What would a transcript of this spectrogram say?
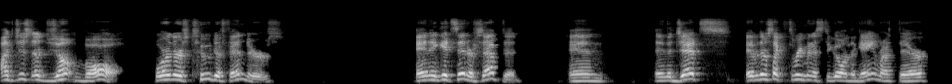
a, just a jump ball where there's two defenders, and it gets intercepted. And and the Jets, and there's like three minutes to go in the game right there,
